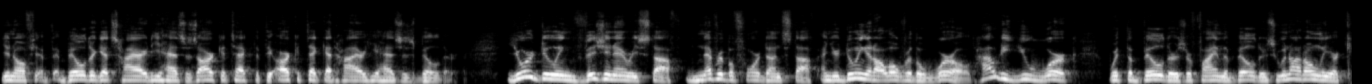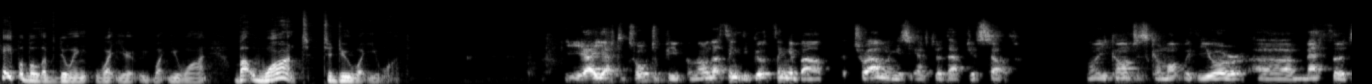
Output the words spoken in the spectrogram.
You know, if, the builder gets hired, he has his architect. If the architect get hired, he has his builder. You're doing visionary stuff, never before done stuff, and you're doing it all over the world. How do you work with the builders or find the builders who not only are capable of doing what you what you want, but want to do what you want? Yeah, you have to talk to people. And I think the good thing about traveling is you have to adapt yourself. Well, you can't just come up with your uh, method,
